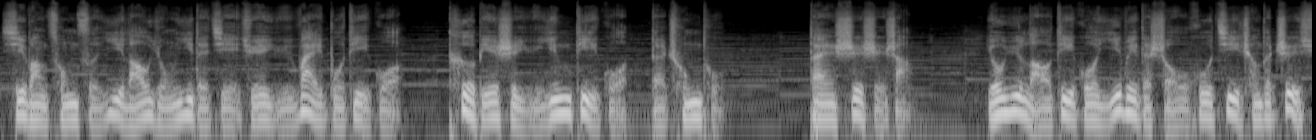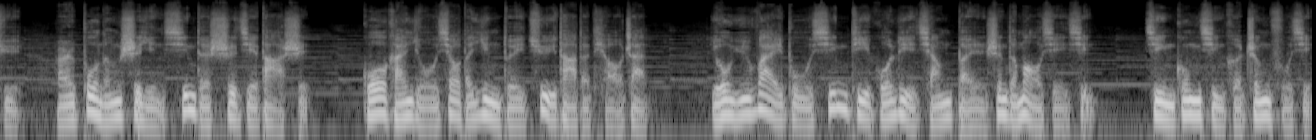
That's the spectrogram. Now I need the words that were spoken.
希望从此一劳永逸地解决与外部帝国，特别是与英帝国的冲突。但事实上，由于老帝国一味地守护继承的秩序，而不能适应新的世界大势，果敢有效地应对巨大的挑战。由于外部新帝国列强本身的冒险性、进攻性和征服性。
